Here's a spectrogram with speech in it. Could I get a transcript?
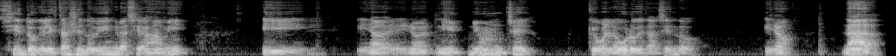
siento que le está yendo bien gracias a mí y, y nada, y no- ni, ni un che, qué buen laburo que está haciendo, y no, nada.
